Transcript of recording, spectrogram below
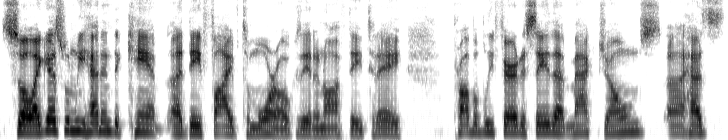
So I guess when we head into camp uh, day five tomorrow, because they had an off day today, probably fair to say that Mac Jones uh, has,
